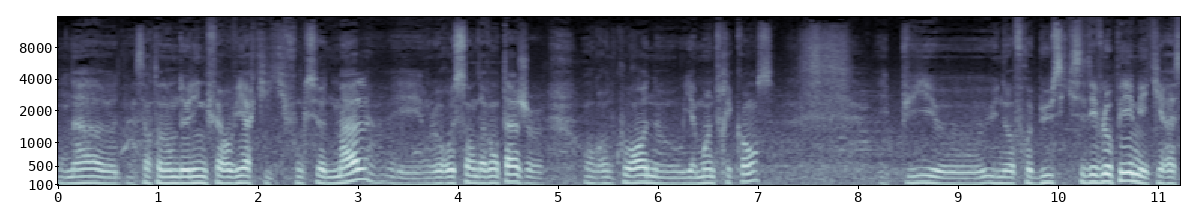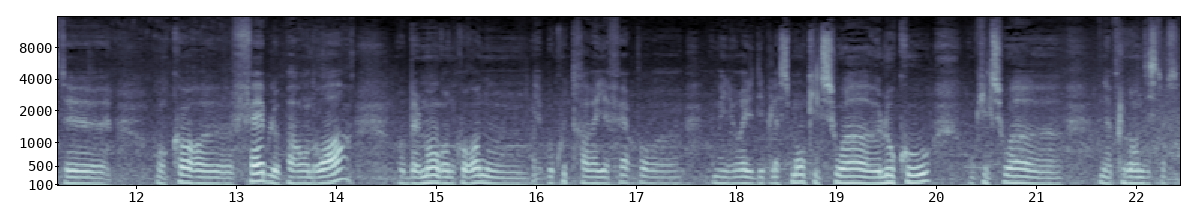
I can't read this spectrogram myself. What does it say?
On a euh, un certain nombre de lignes ferroviaires qui, fonctionnent mal et on le ressent davantage euh, en grande couronne où il y a moins de fréquences. Et puis euh, une offre bus qui s'est développée mais qui reste encore faible par endroits. Globalement, en Grande Couronne, il y a beaucoup de travail à faire pour améliorer les déplacements, qu'ils soient locaux ou qu'ils soient à plus grande distance.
